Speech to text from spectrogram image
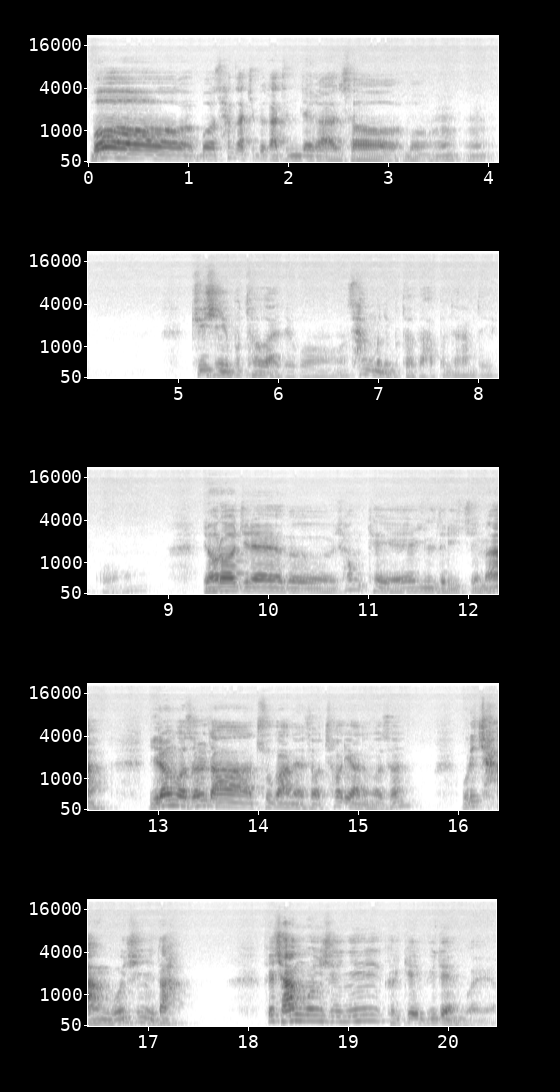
뭐뭐 상가집에 같은 데 가서 뭐 어, 어, 귀신이 붙어가지고 상문이 붙어도 아픈 사람도 있고 여러 질의 그 형태의 일들이 있지만 이런 것을 다 주관해서 처리하는 것은 우리 장군신이다. 그 장군신이 그렇게 위대한 거예요.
